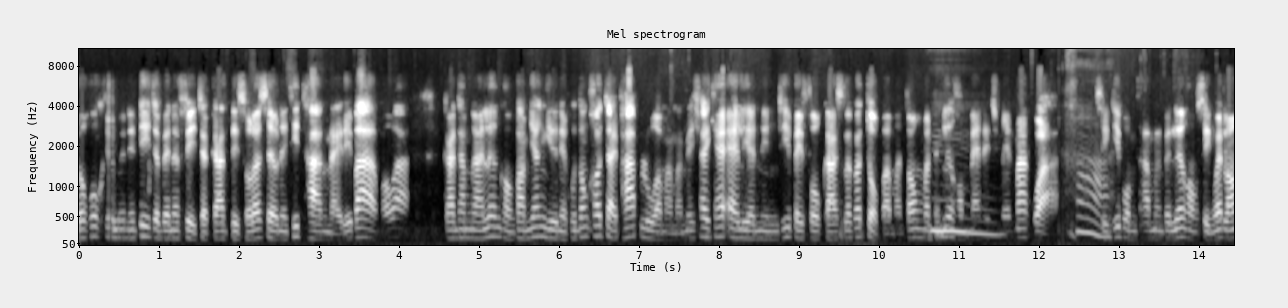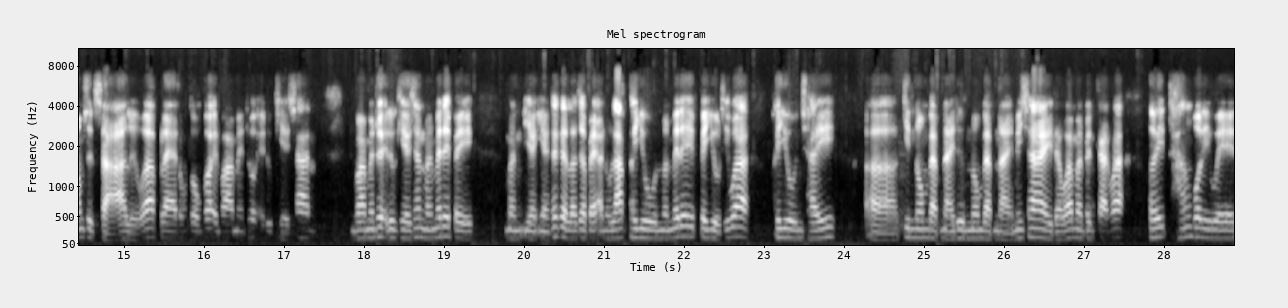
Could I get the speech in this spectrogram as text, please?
local community จะ benefit จากการติดโซลาร์เซลล์ในทิศทางไหนได้บ้าง เพราะว่าการทำงานเรื่องของความยั่งยืนเนี่ยคุณต้องเข้าใจภาพรวมอะมันไม่ใช่แค่ area หนึ่งที่ไปโฟกัส แล้วก็จบอะมันต้องมันเป็นเรื่องของอืม management มากกว่าค่ะสิ่งที่ผมทำมันเป็นเรื่องของสิ่งแวดล้อมศึกษา หรือว่าแปลตรงๆก็ environmental education environmental education มันไม่ได้ไป มันอย่างอย่างถ้าเกิดเราจะไปอนุรักษ์พยูนมันไม่ได้ไปอยู่ที่ว่าพยูนใช้กินนมแบบไหนดื่มนมแบบไหนไม่ใช่ แต่ว่ามันเป็นการว่าเฮ้ยทั้งบริเวณ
